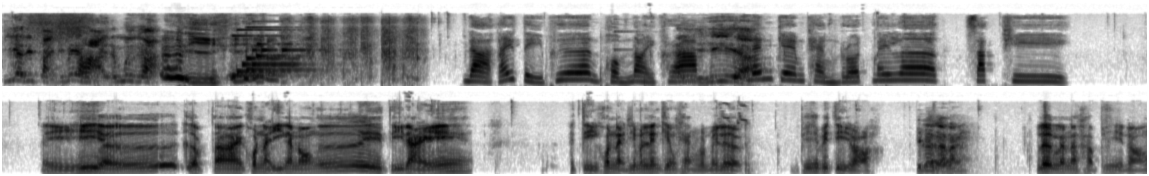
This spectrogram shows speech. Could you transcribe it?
เฮียนิสัยที่ไม่หายนะมึงอะเฮ้ยด่าไอตีเพื่อนผมหน่อยคไอ้รับเฮียเล่นเกมแข่งรถไม่เลิก สักที ไอ้เฮียเอ้ยเกือบตายคนไหนอีกอะน้องเอ้ยตีไหนไอ้ตีคนไหนที่มันเล่นเกมแข่งรถไม่เลิก พี่ใช่พี่ตีเหรอ พี่เลิกกันนะ เลิกแล้วนะครับ พี่น้อง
